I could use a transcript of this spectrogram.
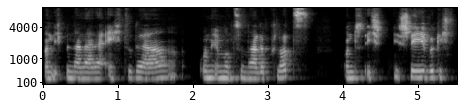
Und ich bin da leider echt so der unemotionale Klotz. Und ich, ich stehe wirklich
